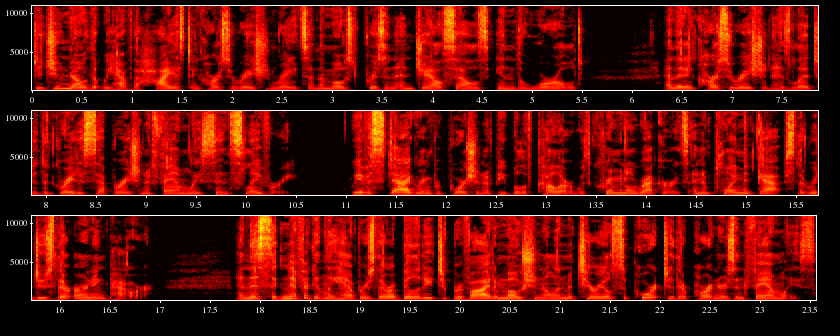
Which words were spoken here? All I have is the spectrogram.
Did you know that we have the highest incarceration rates and the most prison and jail cells in the world? and that incarceration has led to the greatest separation of families since slavery. We have a staggering proportion of people of color with criminal records and employment gaps that reduce their earning power. And this significantly hampers their ability to provide emotional and material support to their partners and families.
